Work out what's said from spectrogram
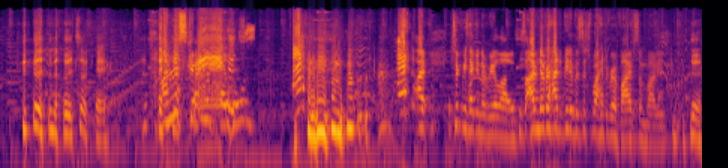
no, it's okay. I'm just skipping the polls. I, it took me a second to realize because I've never had to be in a position where I had to revive somebody.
